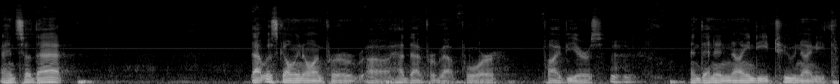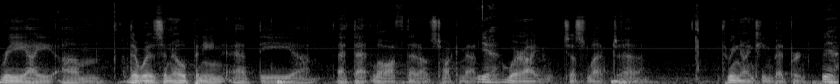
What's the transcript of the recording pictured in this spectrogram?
and so that that was going on for uh, had that for about four, five years. Mhm. And then in 92, 93, I, um, there was an opening at the, uh, at that loft that I was talking about. Yeah. Where I just left, uh, 319 Bedford. Yeah.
